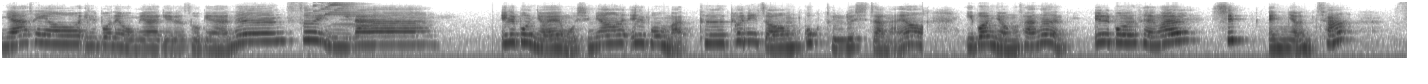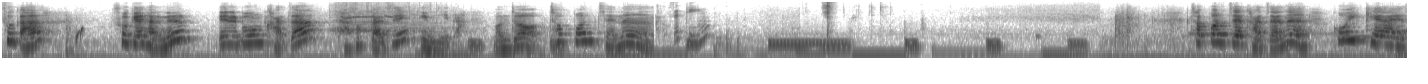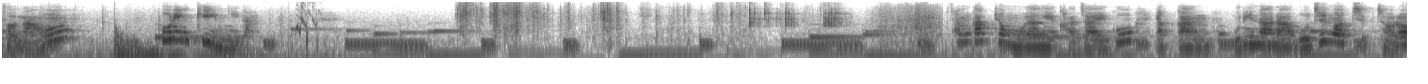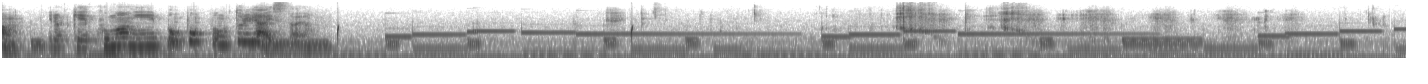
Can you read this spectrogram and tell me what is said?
안녕하세요. 일본의 오미야게를 소개하는 수입니다. 일본 여행 오시면 일본 마트, 편의점 꼭 들르시잖아요. 이번 영상은 일본 생활 10N년차 수가 소개하는 일본 과자 5가지입니다. 먼저 첫 번째는 첫 번째 과자는 코이케아에서 나온 포링키입니다. 삼각형 모양의 과자이고 약간 우리나라 오징어 칩처럼 이렇게 구멍이 뽕뽕뽕 뚫려 있어요.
